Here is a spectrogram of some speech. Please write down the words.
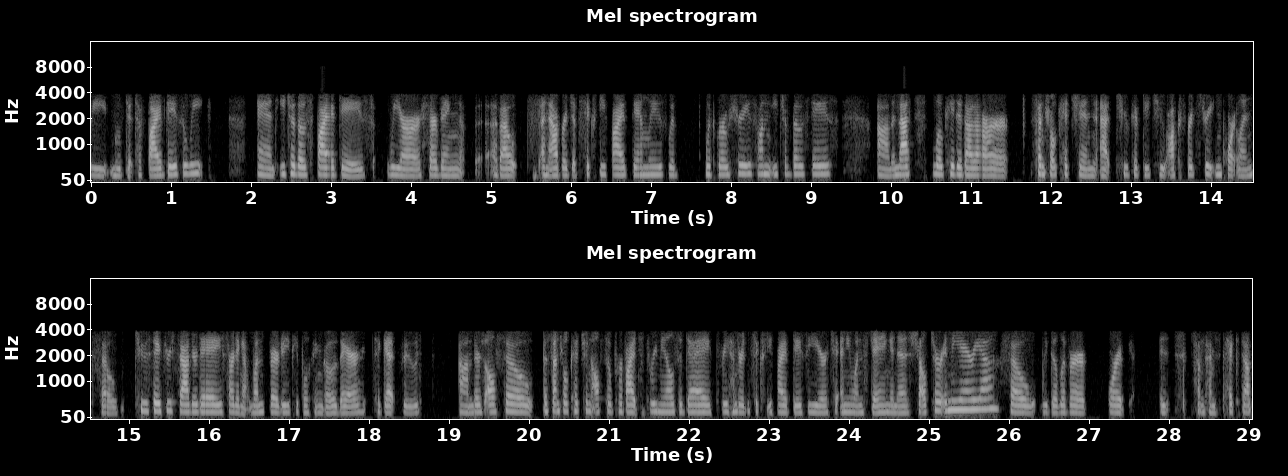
we moved it to five days a week. And each of those five days, we are serving about an average of 65 families with, with groceries on each of those days. Um, and that's located at our central kitchen at 252 Oxford Street in Portland. So Tuesday through Saturday, starting at 1.30, people can go there to get food. Um, there's also, the central kitchen also provides three meals a day, 365 days a year to anyone staying in a shelter in the area. So we deliver, or it's sometimes picked up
